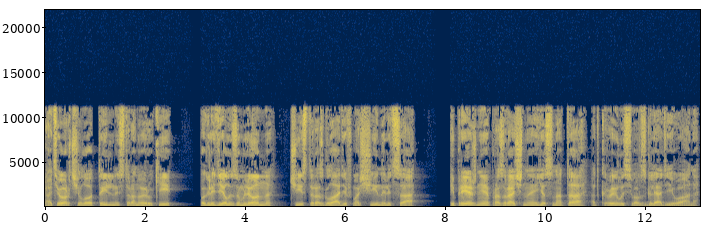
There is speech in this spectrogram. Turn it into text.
отер чело тыльной стороной руки, поглядел изумленно, чисто разгладив морщины лица, и прежняя прозрачная яснота открылась во взгляде Ивана.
